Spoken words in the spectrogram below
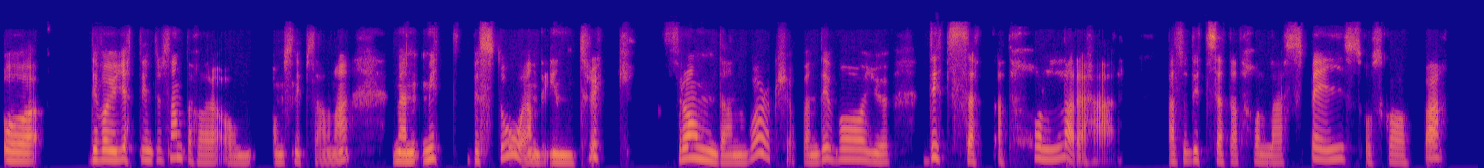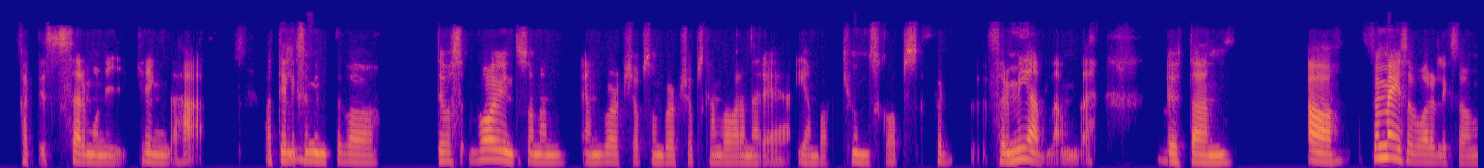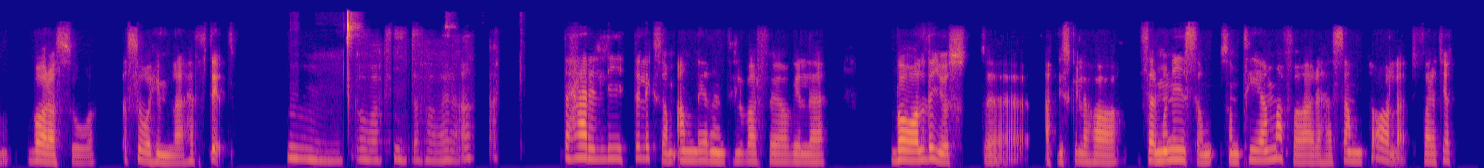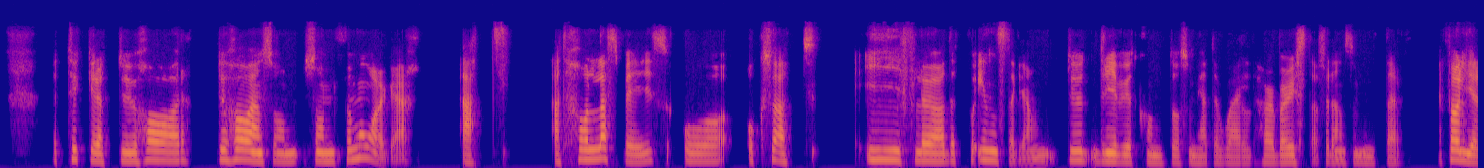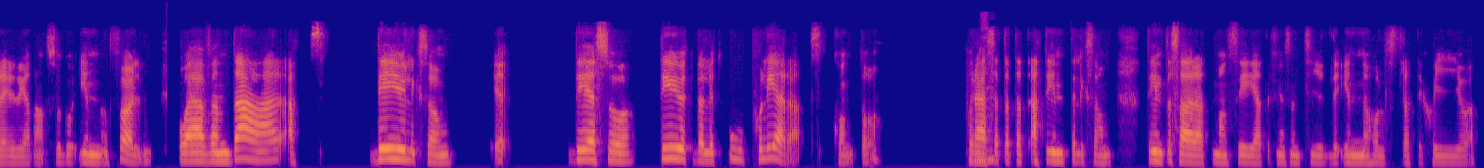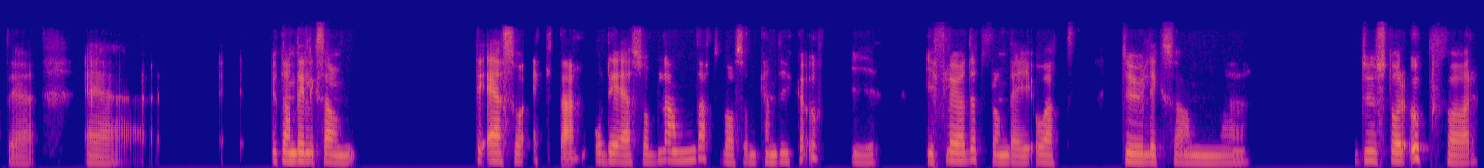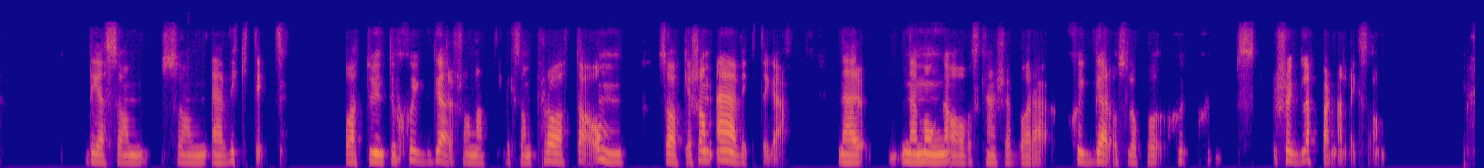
Och det var ju jätteintressant att höra om, om snippsauna, men mitt bestående intryck från den workshopen, det var ju ditt sätt att hålla det här. Alltså ditt sätt att hålla space och skapa faktiskt ceremoni kring det här. Att det mm. liksom inte var det var, var ju inte som en, en workshop som workshops kan vara när det är enbart kunskapsförmedlande. Mm. Utan ja, för mig så var det liksom bara så, så himla häftigt. Mm. Oh, vad fint att höra. Tack. Det här är lite liksom anledningen till varför jag ville valde just eh, att vi skulle ha ceremoni som, som tema för det här samtalet. För att jag, jag tycker att du har, du har en sån, sån förmåga att, att hålla space och också att i flödet på Instagram, du driver ju ett konto som heter Wild Herbarista för den som inte följer dig redan, så gå in och följ. Och även där att det är ju liksom, eh, det är så, det är ju ett väldigt opolerat konto på det här mm. sättet att, att det inte liksom, det är inte så här att man ser att det finns en tydlig innehållsstrategi och att det eh, utan det är liksom, det är så äkta och det är så blandat vad som kan dyka upp i, i flödet från dig och att du liksom, du står upp för det som, som är viktigt och att du inte skyggar från att liksom prata om saker som är viktiga när, när många av oss kanske bara skyggar och slår på skygglapparna. Liksom.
